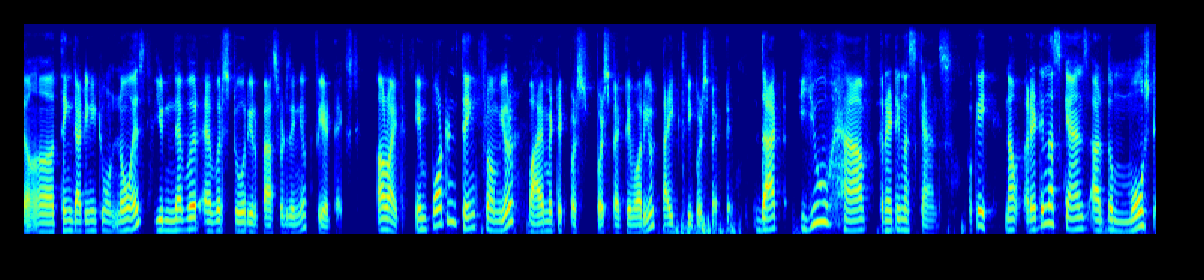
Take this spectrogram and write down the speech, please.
uh, thing that you need to know is you never ever store your passwords in your clear text all right. Important thing from your biometric pers perspective or your type 3 perspective that you have retina scans. Okay? Now retina scans are the most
